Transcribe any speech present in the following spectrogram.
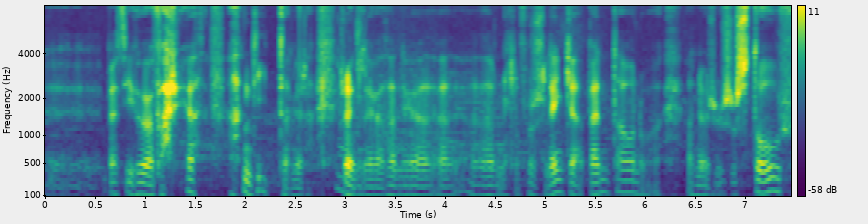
eh, með því hugafari að, að nýta mér reynlega þannig að, að, að það er náttúrulega fór svo lengi að benda á hann og hann er svo stór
